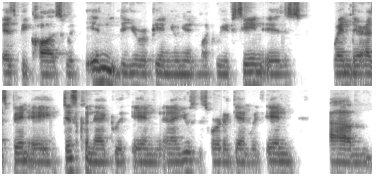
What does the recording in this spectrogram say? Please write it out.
is because within the European Union, what we've seen is when there has been a disconnect within, and I use this word again, within, um,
